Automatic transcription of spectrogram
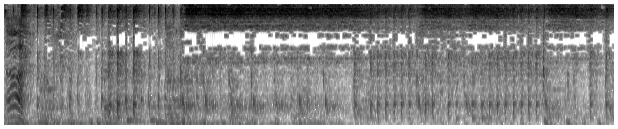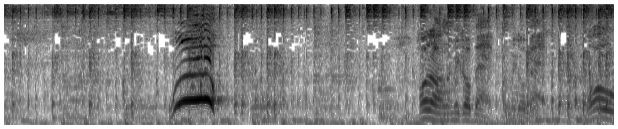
Hold on, let me go back. Let me go back. Whoa,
